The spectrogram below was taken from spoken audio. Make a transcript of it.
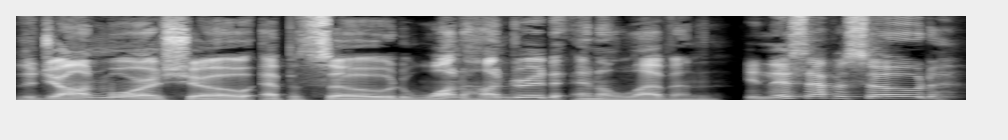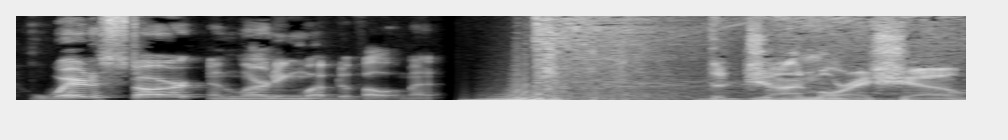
The John Morris Show, episode 111. In this episode, where to start in learning web development. The John Morris Show.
